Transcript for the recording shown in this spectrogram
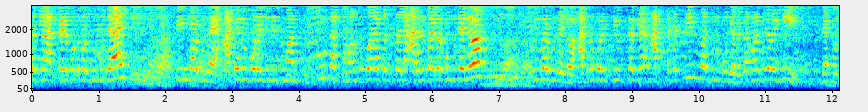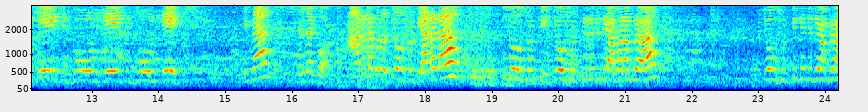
থাকলে 8 টাকে কতবার গুণ বোঝায়? তিনবার। বোঝায়। 8 এর উপরে যদি তোমার 2 থাকতো মানে স্কয়ার থাকতো তাহলে 8 এর কয়বার গুণ বুঝাইলো? দুইবার। বুঝাইলো। 8 এর উপরে কিউব থাকলে 8 টাকে তিনবার গুণ বোঝাবে। তার মানে বুঝাবে কি? দেখো 8 গুণ 8 গুণ 8 ঠিক না? দেখো আটাটা কত? চৌষট্টি। আটাটা? চৌষট্টি। চৌষট্টিকে যদি আবার আমরা চৌষট্টিকে যদি আমরা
